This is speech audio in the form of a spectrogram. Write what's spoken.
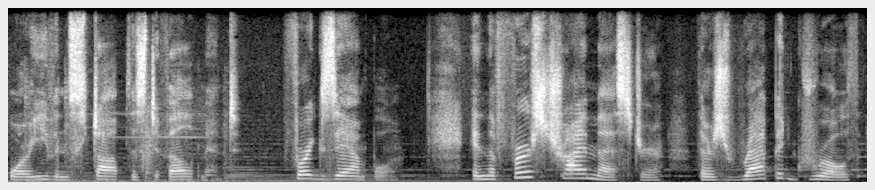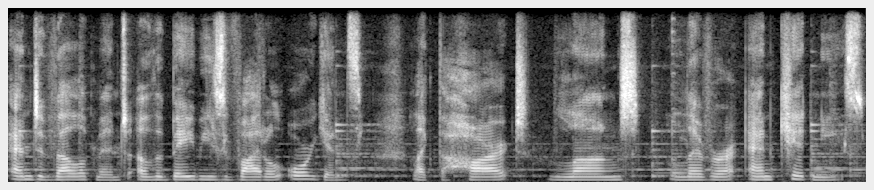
or even stop this development. For example, in the first trimester, there's rapid growth and development of the baby's vital organs, like the heart, lungs, liver, and kidneys,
